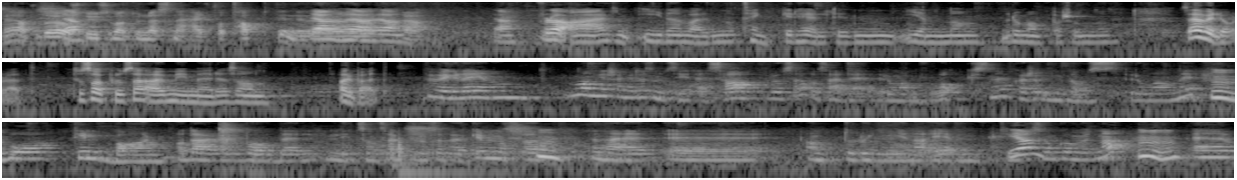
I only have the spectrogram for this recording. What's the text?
Ja, for Det høres ja. ut som at du nesten er helt fortapt inni det. Ja, ja, ja. ja. Ja, for da er liksom i den verden og tenker hele tiden gjennom romanpersonen. Så det er veldig ålreit. Så sakprosa er jo mye mer sånn arbeid. Beveger deg gjennom mange sjangere, som du sier. Det er sakprosa, og så er det romaner for voksne, kanskje ungdomsromaner, mm. og til barn. Og da er det både litt sånn sakprosa-bøker, men også mm. den herre eh, antologien av eventyr ja. som kom ut nå. Mm. Eh,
